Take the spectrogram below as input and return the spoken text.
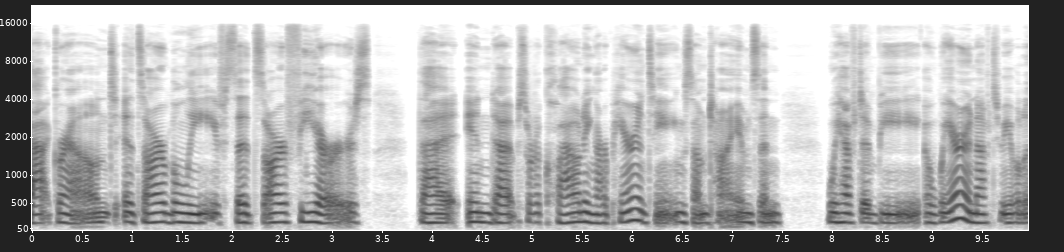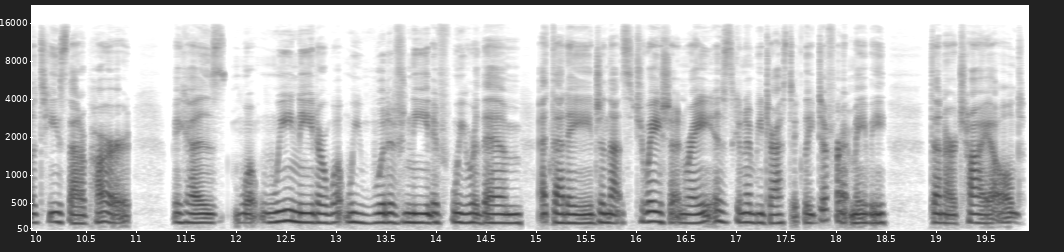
background, it's our beliefs, it's our fears that end up sort of clouding our parenting sometimes. And we have to be aware enough to be able to tease that apart because what we need or what we would have need if we were them at that age in that situation, right, is going to be drastically different maybe than our child.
